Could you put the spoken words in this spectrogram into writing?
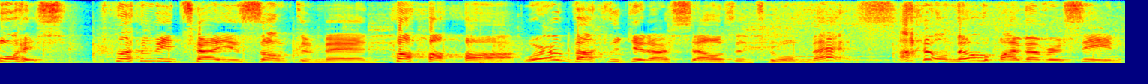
Boys, let me tell you something, man. Ha ha ha. We're about to get ourselves into a mess. I don't know if I've ever seen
